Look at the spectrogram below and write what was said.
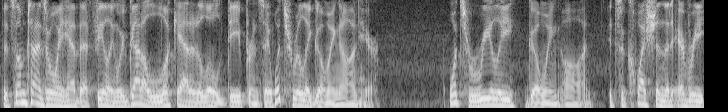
that sometimes when we have that feeling, we've got to look at it a little deeper and say, what's really going on here? What's really going on? It's a question that every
